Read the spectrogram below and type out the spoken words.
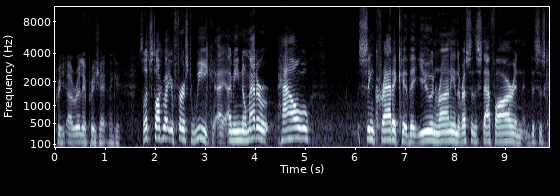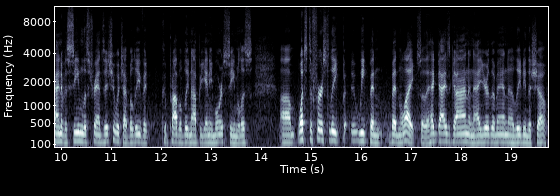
Pre- I really appreciate it. Thank you. So let's talk about your first week. I, I mean, no matter how syncretic that you and Ronnie and the rest of the staff are, and this is kind of a seamless transition, which I believe it could probably not be any more seamless. Um, what's the first week, week been been like? So the head guy's gone, and now you're the man uh, leading the show.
